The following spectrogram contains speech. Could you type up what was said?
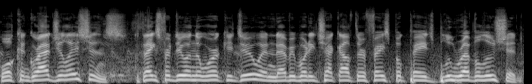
Well, congratulations. Thanks for doing the work you do, and everybody check out their Facebook page, Blue Revolution.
